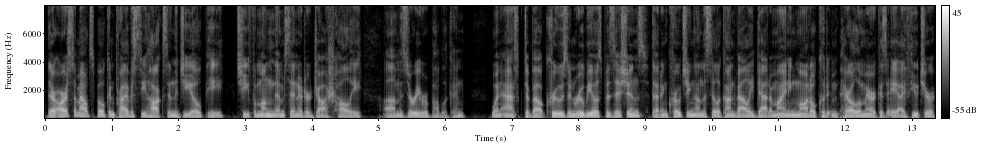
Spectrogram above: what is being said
There are some outspoken privacy hawks in the GOP, chief among them Senator Josh Hawley, a Missouri Republican. When asked about Cruz and Rubio's positions that encroaching on the Silicon Valley data mining model could imperil America's AI future,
